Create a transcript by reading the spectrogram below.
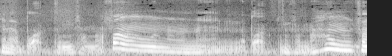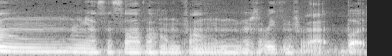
and I blocked them from my phone, and I blocked them from my home phone. And yes, I still have a home phone. There's a reason for that, but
